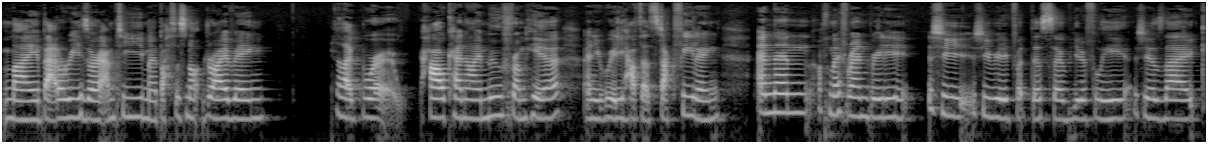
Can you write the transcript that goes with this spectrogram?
my batteries are empty my bus is not driving like where how can i move from here and you really have that stuck feeling and then my friend really she she really put this so beautifully. She was like,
